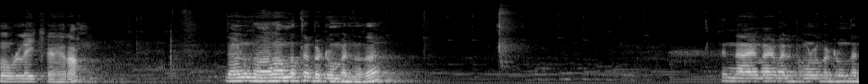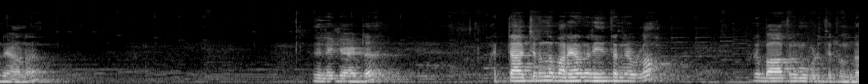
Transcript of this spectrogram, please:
മുകളിലേക്ക് കയറാം. ഇതാണ് നാലാമത്തെ ബെഡ്റൂം വരുന്നത്. ന്യായമായ വലിപ്പമുള്ള ബെഡ്റൂം തന്നെയാണ്. ഇതിലേക്കായിട്ട് അറ്റാച്ച്ഡ് എന്ന് പറയാവുന്ന രീതിയിൽ തന്നെയുള്ള ഒരു ബാത്റൂം കൊടുത്തിട്ടുണ്ട്.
